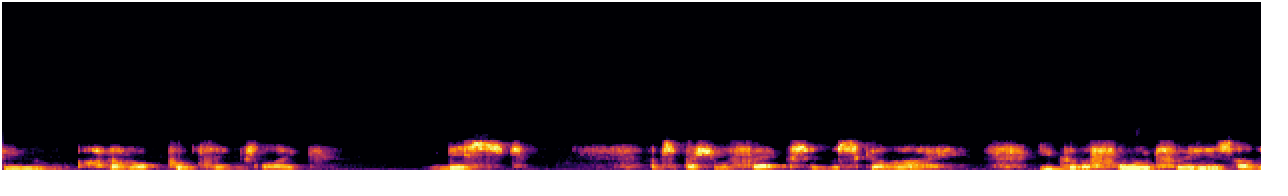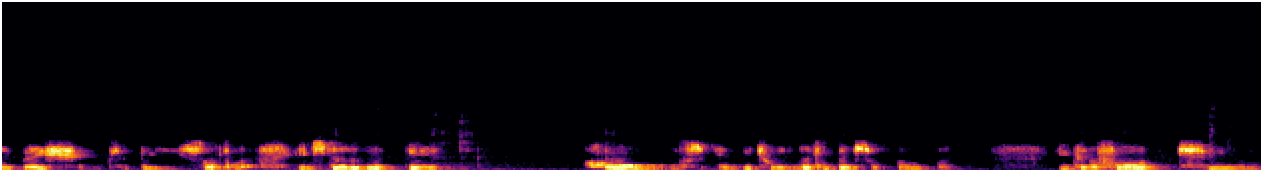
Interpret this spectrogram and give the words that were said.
to, I don't know, put things like mist and special effects in the sky. You can afford for his animation to be subtler. Instead of it being holes in between little bits of movement, you can afford to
